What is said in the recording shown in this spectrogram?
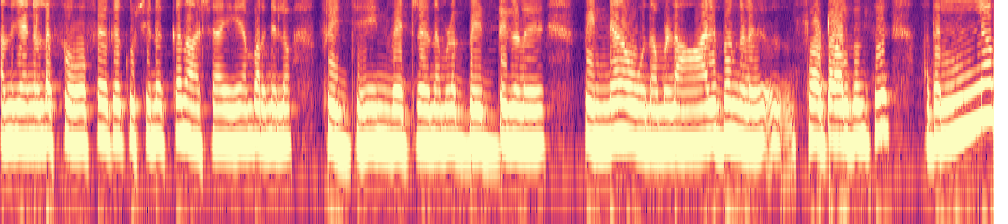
അന്ന് ഞങ്ങളുടെ സോഫയൊക്കെ കുഷിനൊക്കെ നാശമായി. ഞാൻ പറഞ്ഞല്ലോ ഫ്രിഡ്ജ് ഇൻവെർട്ടർ നമ്മുടെ ബെഡുകൾ പിന്നെ നമ്മളുടെ ആൽബങ്ങൾ ഫോട്ടോ ആൽബംസ് അതെല്ലാം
